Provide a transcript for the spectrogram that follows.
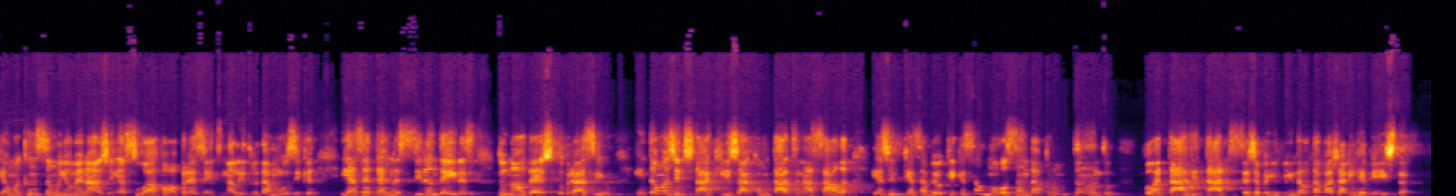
que é uma canção em homenagem à sua avó presente na letra da música e às eternas cirandeiras do Nordeste do Brasil. Então a gente está aqui já com Tati na sala e a gente quer saber o que, que essa moça anda aprontando. Boa tarde, Tati, seja bem-vinda ao Tabajara em Revista.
